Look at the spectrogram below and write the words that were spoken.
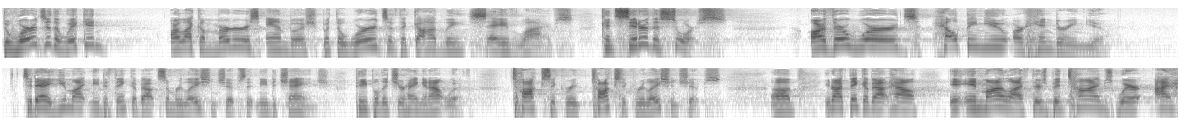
The words of the wicked are like a murderous ambush, but the words of the godly save lives. Consider the source. Are their words helping you or hindering you? Today, you might need to think about some relationships that need to change, people that you're hanging out with, toxic, toxic relationships. Um, you know, I think about how in, in my life, there's been times where I,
